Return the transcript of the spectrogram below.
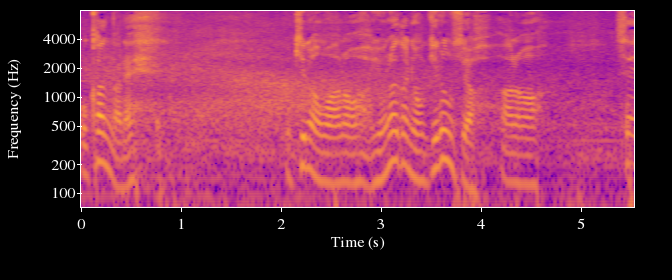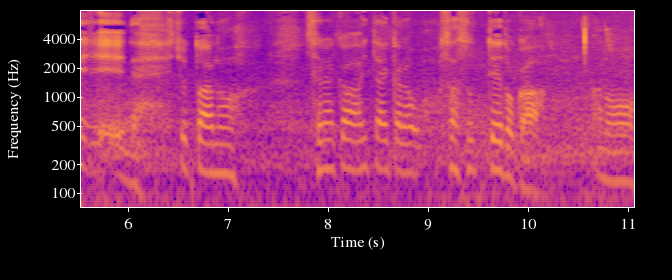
おかんがね昨日もあの夜中に起きるんですよ。あの「誠治でちょっとあの背中痛いからさすって」とかあの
